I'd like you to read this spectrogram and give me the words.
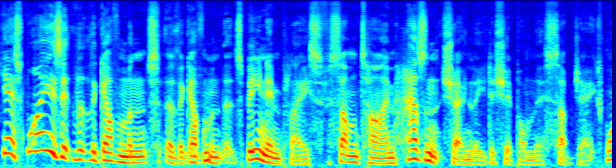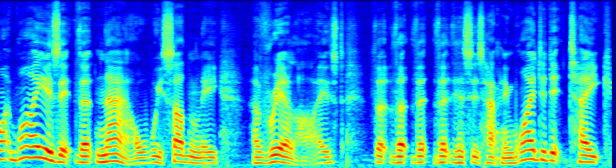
Yes, why is it that the government, uh, the government that's been in place for some time, hasn't shown leadership on this subject? Why, why is it that now we suddenly have realised that, that, that, that this is happening? Why did it take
